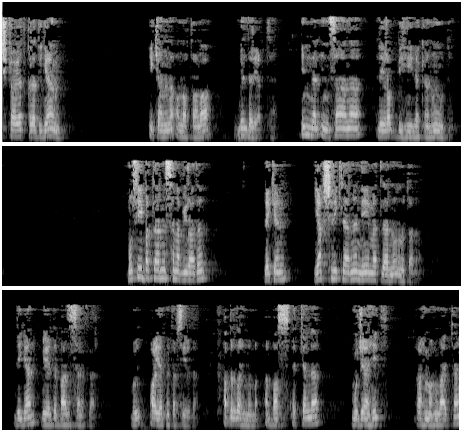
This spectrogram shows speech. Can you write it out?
shikoyat qiladigan ekanini alloh taolo bildiryapti. Innal insana li robbihi lakanud musibatlarni sanab yuradi lekin yaxshiliklarni ne'matlarni unutadi degan bu yerda ba'zi salaflar bu oyatni tafsirida abdulloh ibn abbos aytganlar mujahid rahimaulloh aytgan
